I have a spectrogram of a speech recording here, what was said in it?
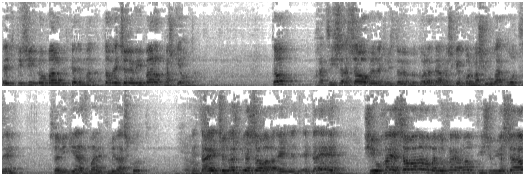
עץ שלישי, לא בא לו, מתקדם הלאה. טוב, עץ שרביעי בא לו, משקיע אותה. טוב, חצי שעה, שעה עוברת, מסתובב בכל הגן, משקיע כל מה שהוא רק רוצה. עכשיו הגיע הזמן את מי להשקות? את העט שרשב"י ישב עליו, את, את העט שיוחאי ישב עליו, אבל יוחאי אמרתי שהוא ישב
